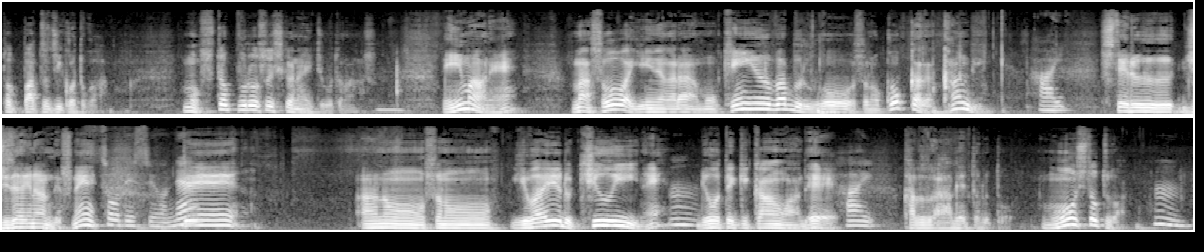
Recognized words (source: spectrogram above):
突発事故とか。もうストップロスしかないということなんです。うん、今はね、まあそうは言いながら、もう金融バブルをその国家が管理してる時代なんですね。はい、そうですよね。で、あの、その、いわゆる QE ね、うん、量的緩和で株が上げとると。もう一つは、うん、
